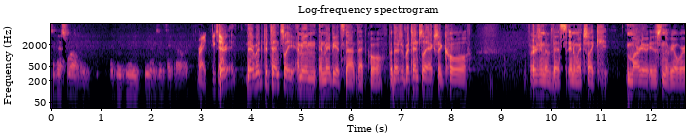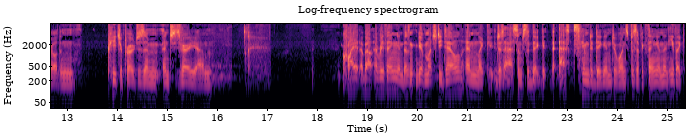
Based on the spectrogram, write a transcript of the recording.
to this world, and, and he, he, you know, he's going to take it over. right, There, exactly. there would potentially, I mean, and maybe it's not that cool, but there's a potentially actually cool version of this in which like Mario is in the real world and Peach approaches him and she's very um, quiet about everything and doesn't give much detail and like just asks him to dig, asks him to dig into one specific thing and then he like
